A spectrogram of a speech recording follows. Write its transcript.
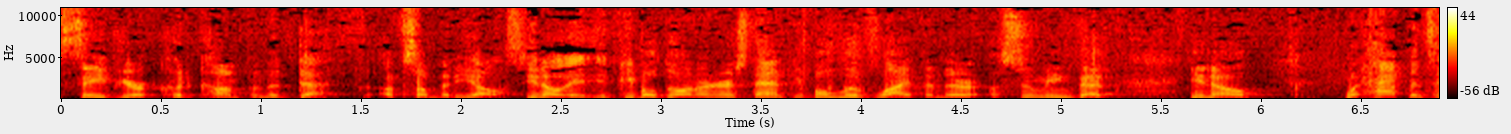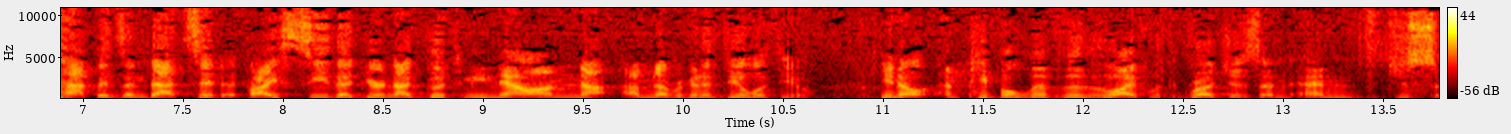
savior could come from the death of somebody else. You know, it, people don't understand. People live life and they're assuming that, you know, what happens happens and that's it. If I see that you're not good to me now, I'm not. I'm never going to deal with you. You know, and people live their life with grudges and and just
